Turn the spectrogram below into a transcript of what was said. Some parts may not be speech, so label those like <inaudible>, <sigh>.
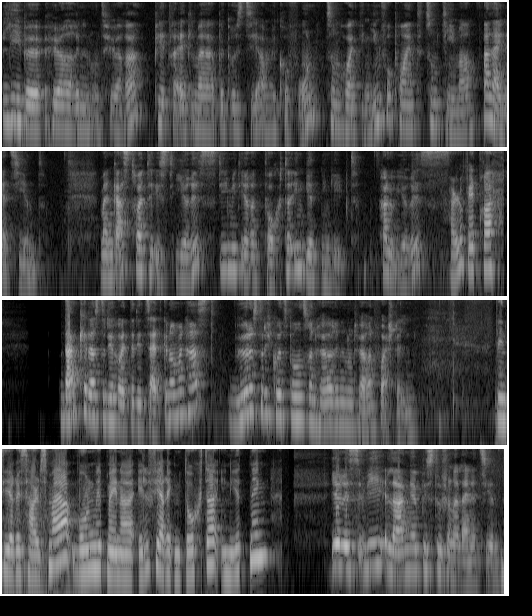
Liebe Hörerinnen und Hörer, Petra Ettelmeier begrüßt Sie am Mikrofon zum heutigen Infopoint zum Thema Alleinerziehend. Mein Gast heute ist Iris, die mit ihrer Tochter in Irtning lebt. Hallo Iris. Hallo Petra. Danke, dass du dir heute die Zeit genommen hast. Würdest du dich kurz bei unseren Hörerinnen und Hörern vorstellen? Ich bin Iris Halsmeier, wohne mit meiner elfjährigen Tochter in Irtning Iris, wie lange bist du schon alleinerziehend?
